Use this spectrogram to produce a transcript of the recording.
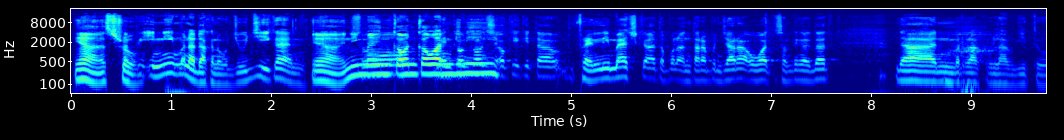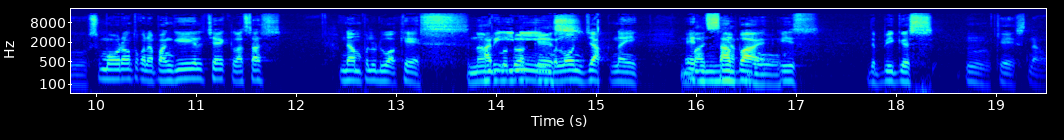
Yeah, that's true. Tapi ini mana dah kena uji-uji kan. Ya, ini So, main kawan-kawan main gini. kawan-kawan, okay kita friendly match ke ataupun antara penjara or what something like that dan berlakulah begitu. Semua orang tu kena panggil, cek lasas 62 kes. Hari 62 ini kes. melonjak naik. And Banyak Sabah tu. is the biggest mm, case now.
